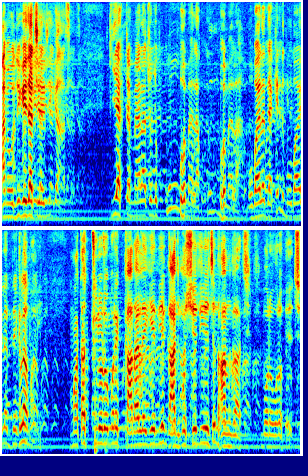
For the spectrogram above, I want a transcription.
আমি ওদিকে যাচ্ছি, এদিকে। কি একটা মেলা চলছে, কুম্ভ মেলা কুম্ভ মেলা। মোবাইলে দেখেন, মোবাইলে দেখলাম আমি। মাথার চুলের উপরে কাদা লেগে দিয়ে গাছ বসিয়ে দিয়েছে, ধান গাছ, বড় বড় হয়েছে।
